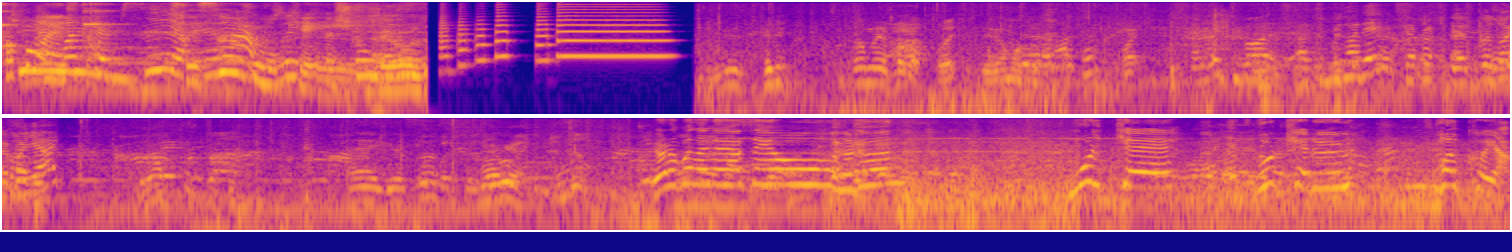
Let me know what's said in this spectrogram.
Pas pour l'instant. C'est ça, je vous dis, il fait chaud. Besoin qu'on y aille? 여러분 안녕하세요. 오늘은 물개, 물개를 볼 거야.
